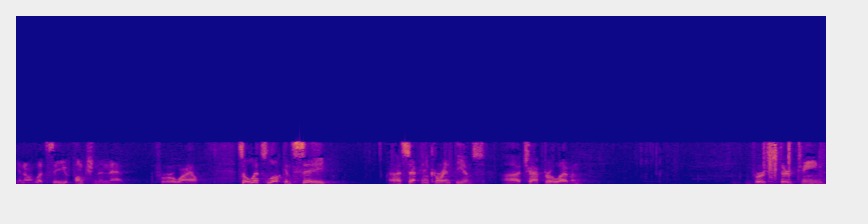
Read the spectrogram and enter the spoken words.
you know, let's see you function in that for a while. So let's look and see uh, 2 Corinthians uh, chapter 11, verse 13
